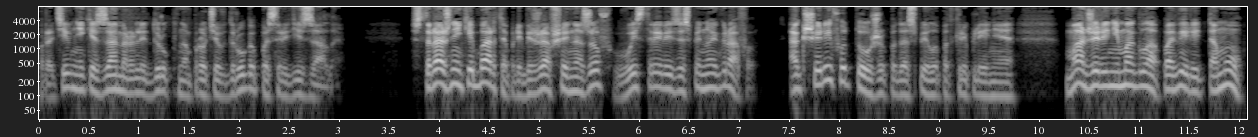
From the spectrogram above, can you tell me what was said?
Противники замерли друг напротив друга посреди зала. Стражники Барта, прибежавшие на зов, выстроили за спиной графа, а к шерифу тоже подоспело подкрепление. Маджери не могла поверить тому,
